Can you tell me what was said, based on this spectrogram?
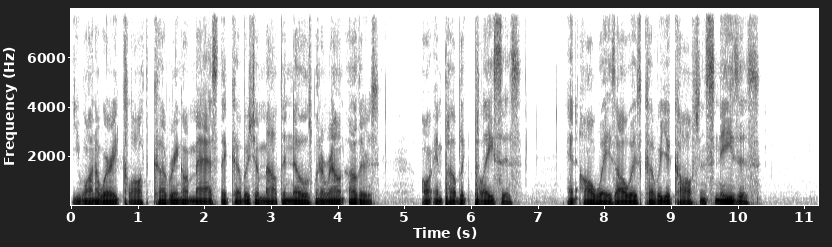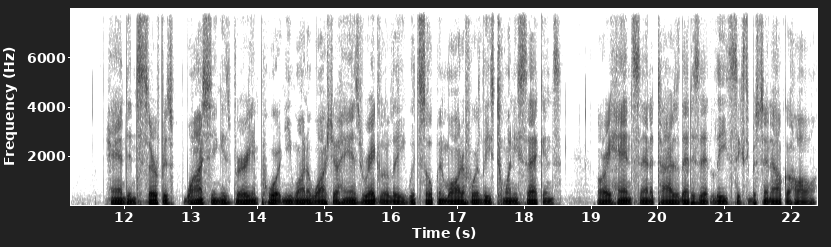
You want to wear a cloth covering or mask that covers your mouth and nose when around others or in public places. And always, always cover your coughs and sneezes. Hand and surface washing is very important. You want to wash your hands regularly with soap and water for at least 20 seconds or a hand sanitizer that is at least 60% alcohol.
